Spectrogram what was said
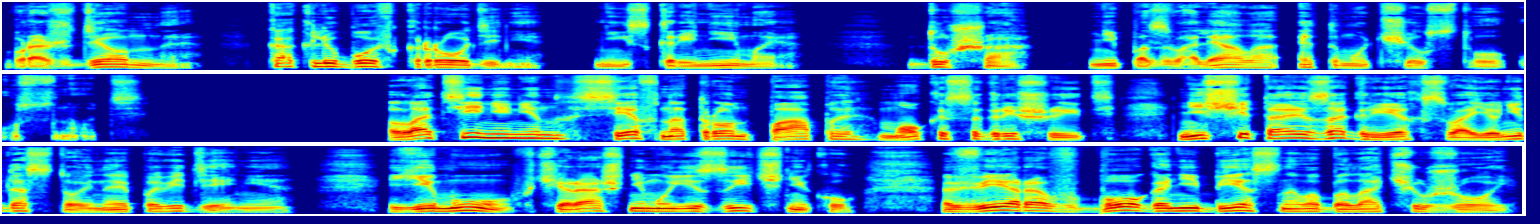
Врожденное, как любовь к родине, неискоренимая. Душа не позволяла этому чувству уснуть. Латининин, сев на трон папы, мог и согрешить, не считая за грех свое недостойное поведение. Ему, вчерашнему язычнику, вера в Бога Небесного была чужой.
